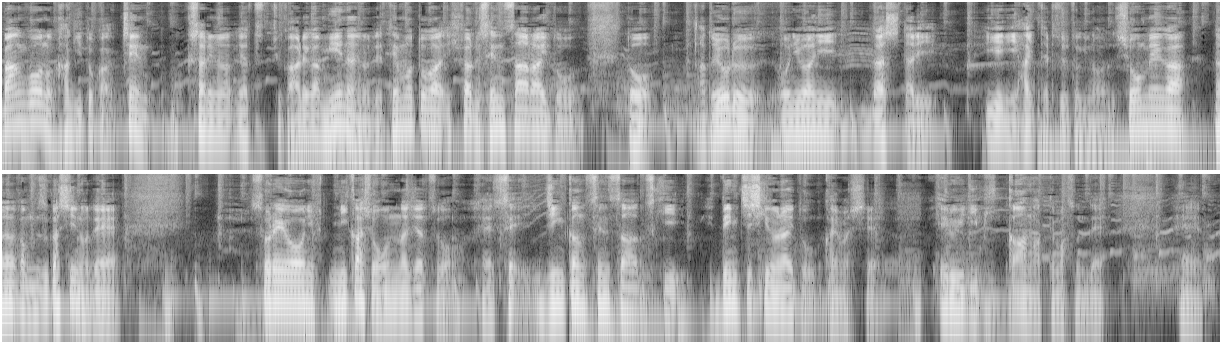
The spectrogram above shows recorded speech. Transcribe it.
番号の鍵とか、チェーン、鎖のやつっていうか、あれが見えないので、手元が光るセンサーライトと、あと夜、お庭に出したり、家に入ったりするときの照明がなかなか難しいので、それ用に2箇所同じやつを、えー人感センサー付き、電池式のライトを買いまして、LED ピッカーになってますんで、えー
